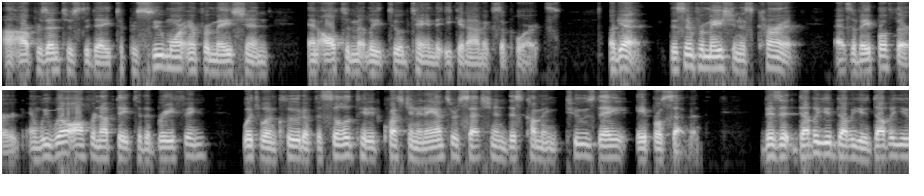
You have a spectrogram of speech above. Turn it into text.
uh, our presenters today to pursue more information and ultimately to obtain the economic supports. Again, this information is current as of April 3rd, and we will offer an update to the briefing, which will include a facilitated question and answer session this coming Tuesday, April 7th. Visit www.racf.org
